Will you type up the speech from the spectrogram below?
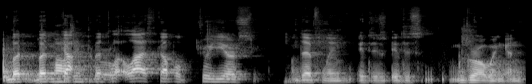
but but ca- but last couple three years definitely it is it is growing and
